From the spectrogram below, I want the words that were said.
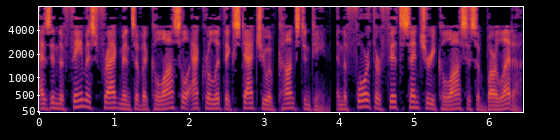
as in the famous fragments of a colossal acrolithic statue of Constantine, and the 4th or 5th century Colossus of Barletta.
